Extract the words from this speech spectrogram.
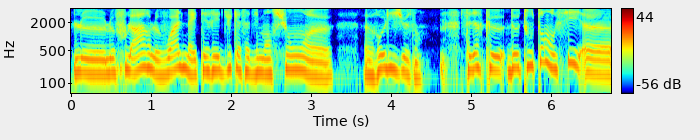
le, foulard, le voile, n'a été réduit qu'à sa dimension religieuse. C'est-à-dire que de tout temps aussi, euh,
